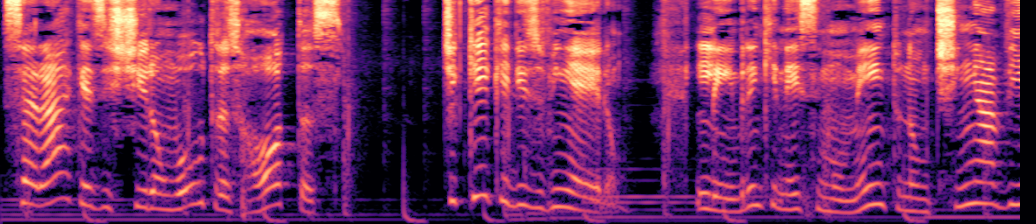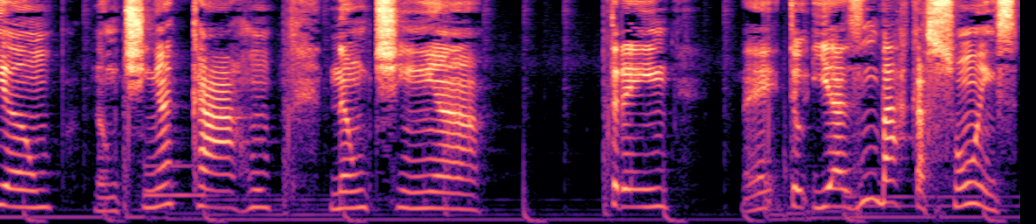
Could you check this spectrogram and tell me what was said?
será que existiram outras rotas? De que, que eles vieram? Lembrem que nesse momento não tinha avião, não tinha carro, não tinha trem, né? Então, e as embarcações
